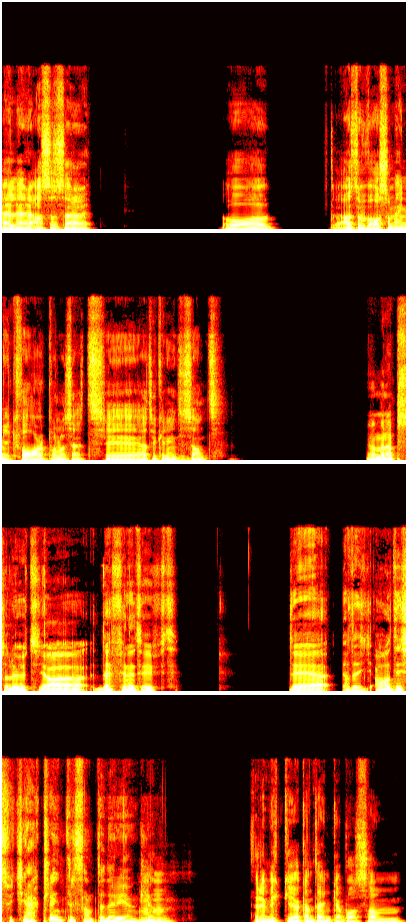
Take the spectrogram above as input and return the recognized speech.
Eller alltså så här. Och alltså vad som hänger kvar på något sätt. Det, jag tycker det är intressant. Ja men absolut, ja definitivt. Det, ja, det, ja det är så jäkla intressant det där egentligen. Mhm. För det är mycket jag kan tänka på som,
